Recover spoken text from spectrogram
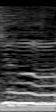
you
